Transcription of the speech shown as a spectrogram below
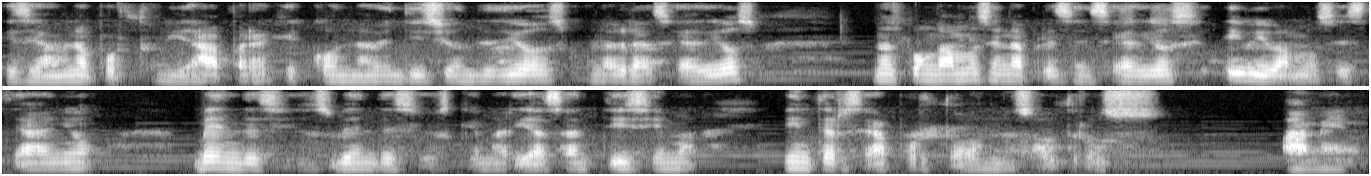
que sea una oportunidad para que con la bendición de Dios, con la gracia de Dios, nos pongamos en la presencia de Dios y vivamos este año bendecidos, bendecidos, que María Santísima interceda por todos nosotros. Amén.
